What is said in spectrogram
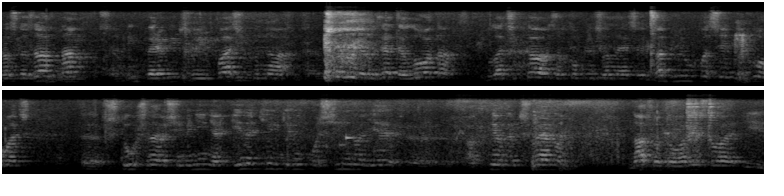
розказав нам, він перевів свою пасіку на е, Розе Делона, була цікава, захоплююча лекція. Баблюк Василь е, штучне ощемініння, і не тільки він постійно є е, активним членом нашого товариства і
